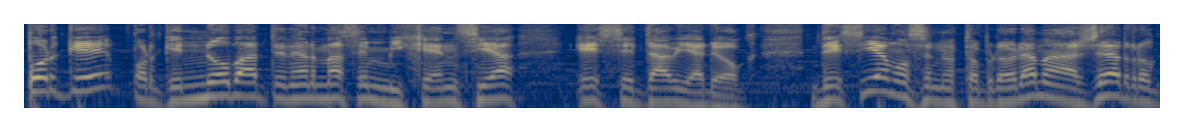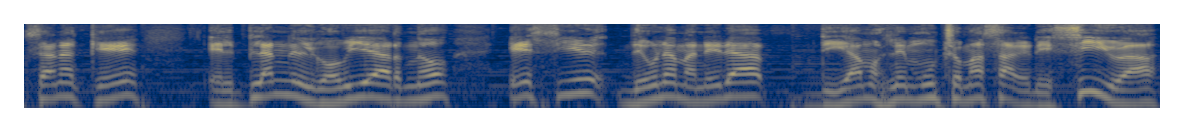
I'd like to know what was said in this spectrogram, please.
¿Por qué? Porque no va a tener más en vigencia ese Taviaroc. Decíamos en nuestro programa de ayer, Roxana, que el plan del gobierno es ir de una manera, digámosle, mucho más agresiva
